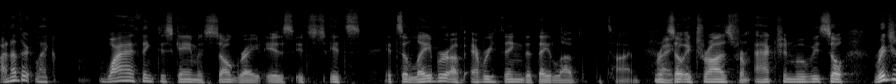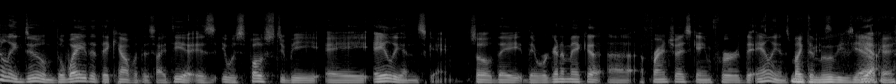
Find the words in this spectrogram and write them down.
another like why I think this game is so great is it's it's it's a labor of everything that they loved the time. Right. So it draws from action movies. So originally Doom, the way that they came up with this idea is it was supposed to be a Aliens game. So they they were going to make a, a, franchise game for the Aliens Like the movies, yeah, okay.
